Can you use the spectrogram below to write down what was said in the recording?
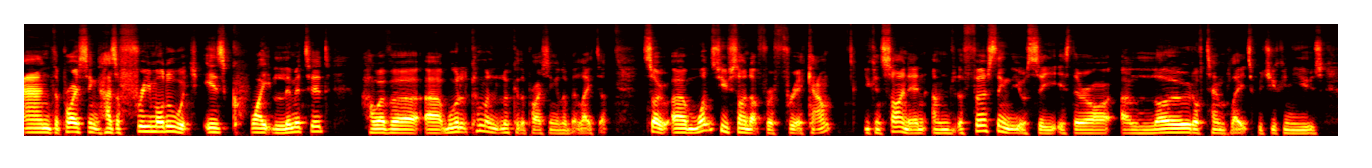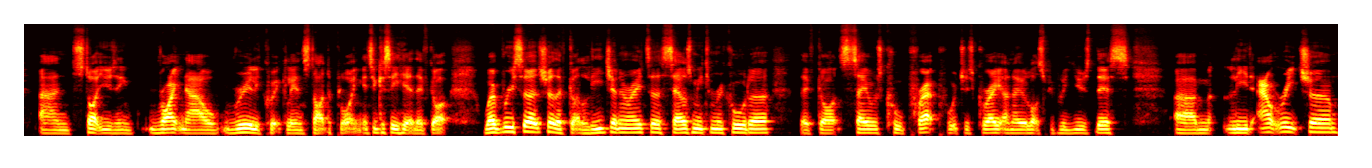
And the pricing has a free model, which is quite limited. However, uh, we'll come and look at the pricing a little bit later. So um, once you've signed up for a free account, you can sign in, and the first thing that you'll see is there are a load of templates which you can use and start using right now, really quickly, and start deploying. As you can see here, they've got Web Researcher, they've got lead generator, Sales Meeting Recorder, they've got Sales Call Prep, which is great. I know lots of people use this. Um, lead outreacher,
